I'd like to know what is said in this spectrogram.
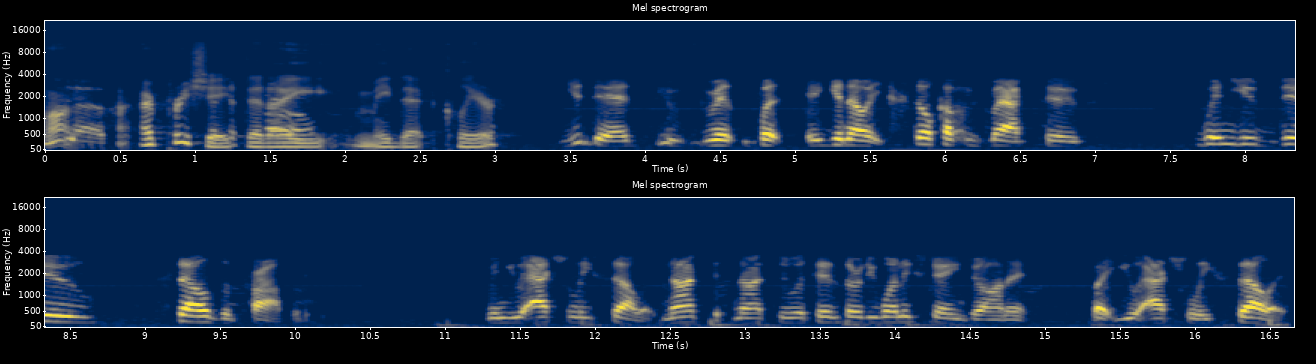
Well. I- appreciate that I made that clear. You did, you, but you know, it still comes back to when you do sell the property, when you actually sell it, not not do a 1031 exchange on it, but you actually sell it.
